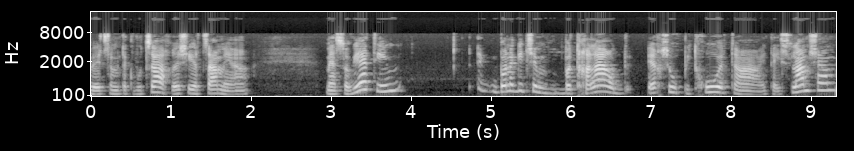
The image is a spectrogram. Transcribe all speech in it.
בעצם את הקבוצה אחרי שהיא יצאה מה, מהסובייטים. בוא נגיד שבהתחלה עוד איכשהו פיתחו את, ה, את האסלאם שם,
